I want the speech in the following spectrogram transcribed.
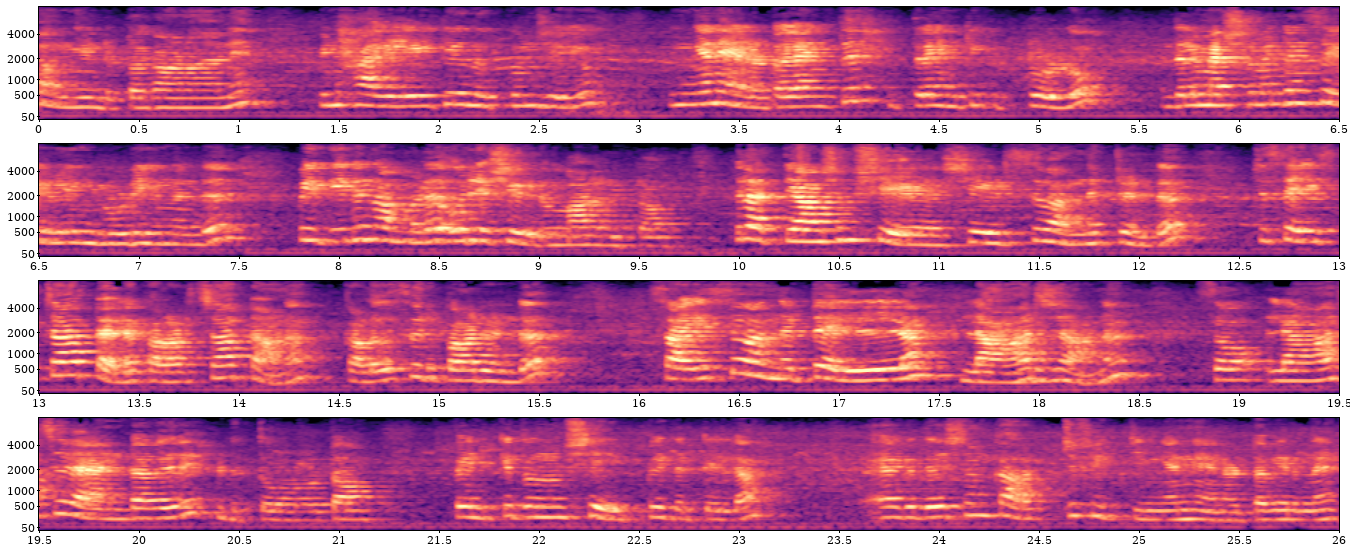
ഭംഗിയുണ്ട് കേട്ടോ കാണാൻ പിന്നെ ഹൈലൈറ്റ് ചെയ്ത് നിൽക്കുകയും ചെയ്യും. ഇങ്ങനെയാണ് കേട്ടോ ലെങ്ത്ത് ഇത്രയും എനിക്ക് കിട്ടുള്ളൂ. എന്തായാലും മെഷർമെന്റ് മെഷർമെന്റ് സെയിൽ ഇൻക്ലൂഡ് ചെയ്യുന്നുണ്ട്. അപ്പം ഇതിന് നമ്മൾ ഒരു ഷെയ്ഡും വേണം കിട്ടാം ഇതിൽ അത്യാവശ്യം ഷെയ്ഡ്സ് വന്നിട്ടുണ്ട്. സൈസ് ചാർട്ട് അല്ല കളർ ചാർട്ട് ആണ്. കളേഴ്സ് ഒരുപാടുണ്ട്. സൈസ് വന്നിട്ട് എല്ലാം ലാർജ് ആണ്. സോ ലാർജ് വേണ്ടവർ എടുത്തോളൂ കേട്ടോ അപ്പം എനിക്കിതൊന്നും ഷേപ്പ് ചെയ്തിട്ടില്ല. ഏകദേശം കറക്റ്റ് ഫിറ്റിംഗ് തന്നെയാണ് കേട്ടോ വരുന്നത്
